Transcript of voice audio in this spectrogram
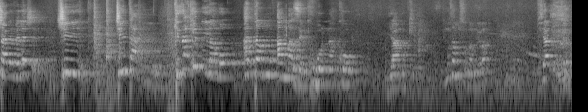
ci- ci- cya revelation ci- cy'itangiriro kiza kibwira ngo adamu amaze kubona ko yamukira muza musoma mweba byagezeho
